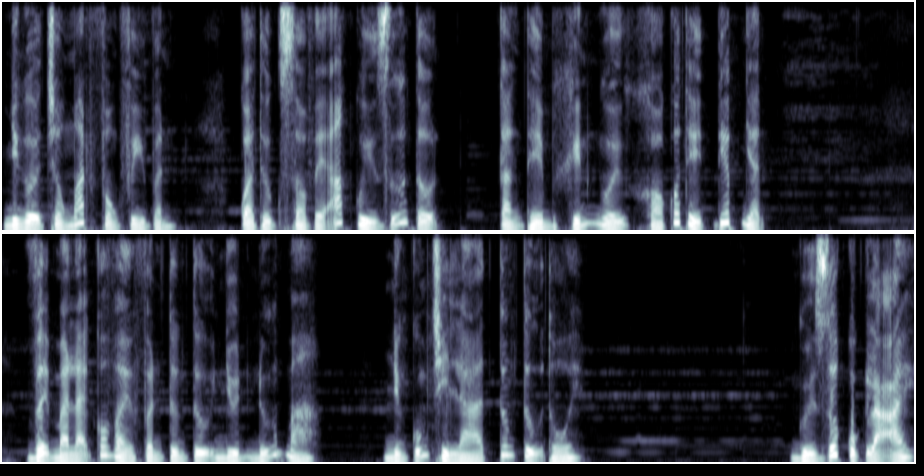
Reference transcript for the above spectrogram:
Nhưng ở trong mắt phùng Phi Vân Quả thực so với ác quỷ dữ tợn Càng thêm khiến người khó có thể tiếp nhận Vậy mà lại có vài phần tương tự như nữ mà Nhưng cũng chỉ là tương tự thôi Người rốt cuộc là ai?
